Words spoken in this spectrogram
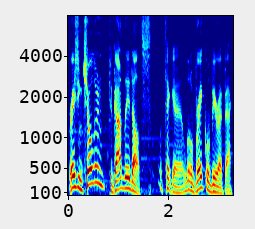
Raising Children to Godly Adults. We'll take a little break. We'll be right back.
